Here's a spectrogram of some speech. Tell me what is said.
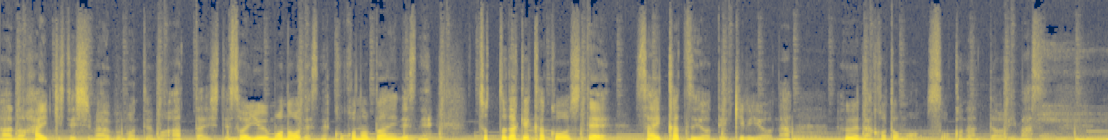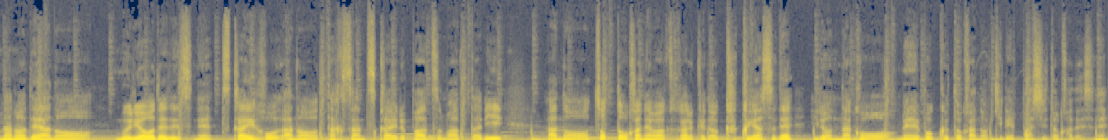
あの廃棄してしまう部分っていうのもあったりしてそういうものをですねここの場にですねちょっとだけ加工して再活用できるような風なことも行っております。なのであの無料でですね使い方あのたくさん使えるパーツもあったりあのちょっとお金はかかるけど格安でいろんなこう名木とかの切れ端とかですね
